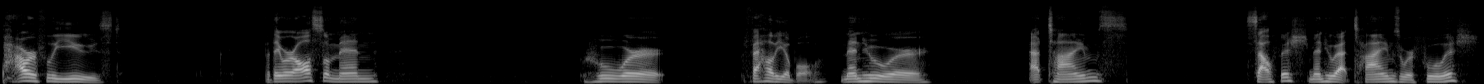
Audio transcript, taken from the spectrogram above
powerfully used, but they were also men who were fallible, men who were at times selfish, men who at times were foolish,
